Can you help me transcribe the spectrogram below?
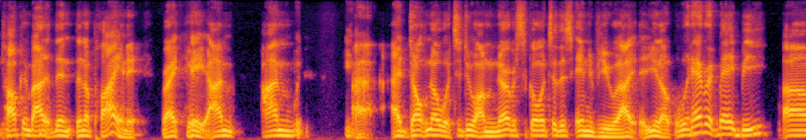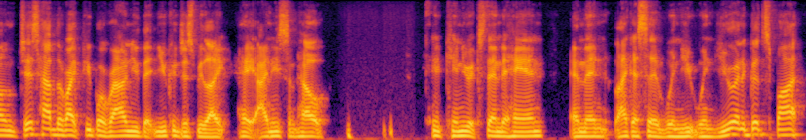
talking about it than than applying it, right? Hey, I'm I'm I, I, don't know what to do. I'm nervous to go into this interview. I, you know, whatever it may be, um, just have the right people around you that you can just be like, hey, I need some help. Can you extend a hand? And then, like I said, when you when you're in a good spot,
